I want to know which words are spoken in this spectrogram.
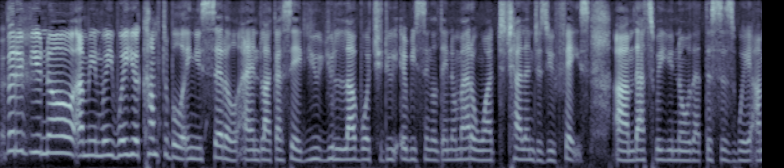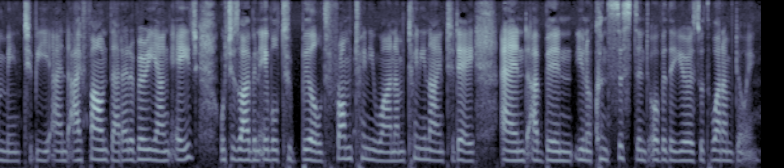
but if you know, I mean, where, where you're comfortable and you settle, and like I said, you you love what you do every single day, no matter what challenges you face. Um, that's where you know that this is where I'm meant to be, and I found that at a very young age, which is why I've been able to build from 21. I'm 29 today, and I've been, you know, consistent over the years with what I'm doing.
